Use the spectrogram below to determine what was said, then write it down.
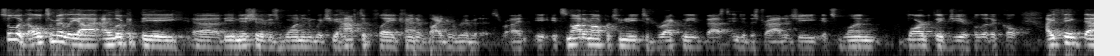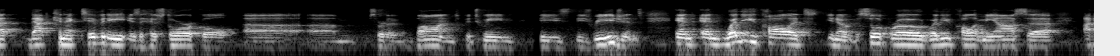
So look, ultimately, I, I look at the uh, the initiative as one in which you have to play kind of by derivatives, right? It, it's not an opportunity to directly invest into the strategy. It's one largely geopolitical. I think that that connectivity is a historical uh, um, sort of bond between these these regions. And and whether you call it you know the Silk Road, whether you call it MEASA, I,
